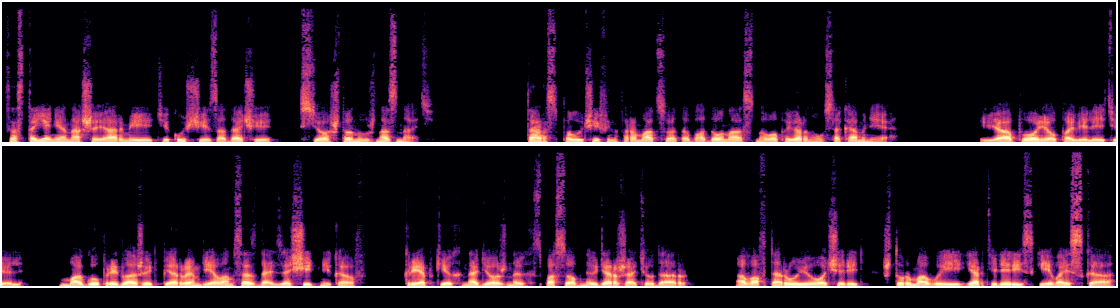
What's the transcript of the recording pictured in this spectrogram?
Состояние нашей армии, текущие задачи, все, что нужно знать». Тарс, получив информацию от Абадона, снова повернулся ко мне. «Я понял, повелитель. Могу предложить первым делом создать защитников. Крепких, надежных, способных держать удар. А во вторую очередь штурмовые и артиллерийские войска.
